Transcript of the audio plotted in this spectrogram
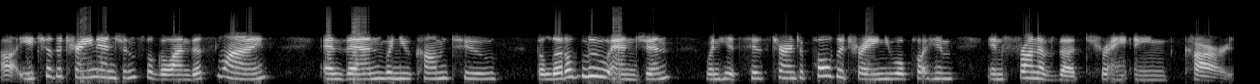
Uh, each of the train engines will go on this line and then when you come to the little blue engine, when it's his turn to pull the train, you will put him in front of the train cars.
